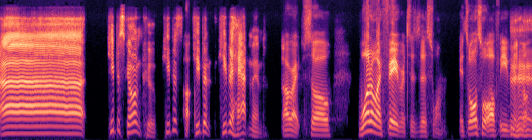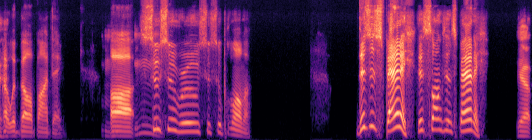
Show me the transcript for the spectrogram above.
Uh, keep us going, Coop. Keep us, uh, keep it, keep it happening. All right. So one of my favorites is this one. It's also off Evening with Belafonte. Mm, uh, mm. Susurru Susu Paloma. This is Spanish. This song's in Spanish. Yep.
